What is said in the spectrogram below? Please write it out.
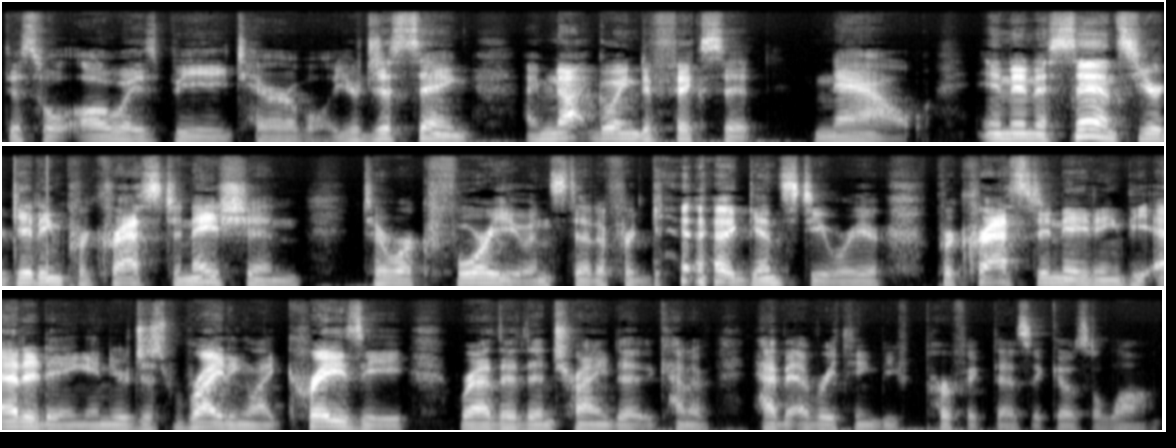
This will always be terrible. You're just saying I'm not going to fix it now and in a sense you're getting procrastination to work for you instead of for, against you where you're procrastinating the editing and you're just writing like crazy rather than trying to kind of have everything be perfect as it goes along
